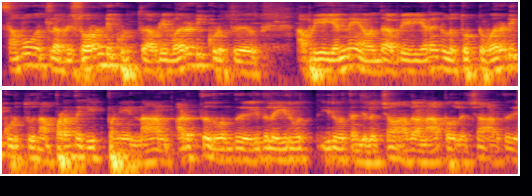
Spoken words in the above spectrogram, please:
சமூகத்தில் அப்படி சுரண்டி கொடுத்து அப்படி வருடி கொடுத்து அப்படியே எண்ணெயை வந்து அப்படியே இறகுல தொட்டு வருடி கொடுத்து நான் படத்தை ஹீட் பண்ணி நான் அடுத்தது வந்து இதில் இருபத் இருபத்தஞ்சு லட்சம் அதில் நாற்பது லட்சம் அடுத்தது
